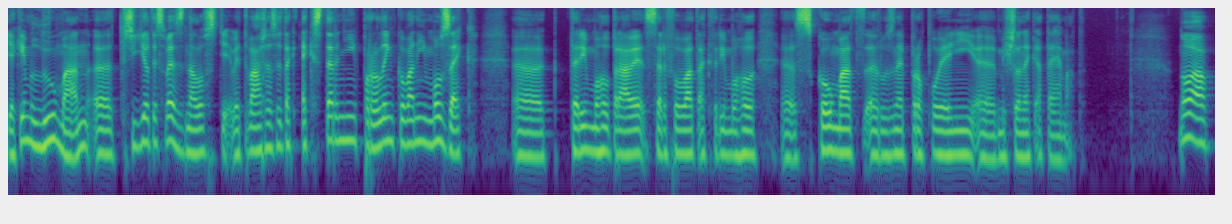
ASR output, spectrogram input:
jakým Luhmann eh, třídil ty své znalosti, vytvářel si tak externí prolinkovaný mozek, který mohl právě surfovat a který mohl zkoumat různé propojení myšlenek a témat. No a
